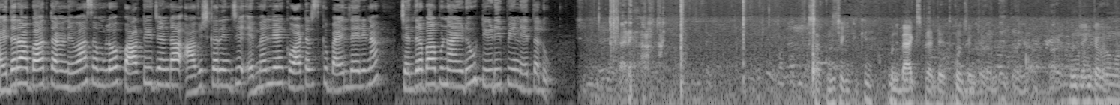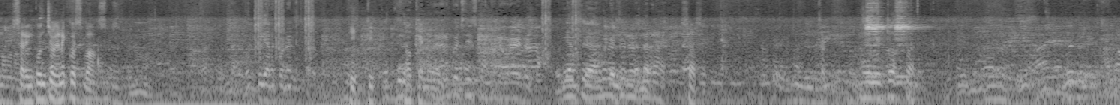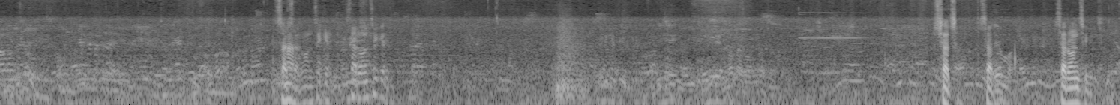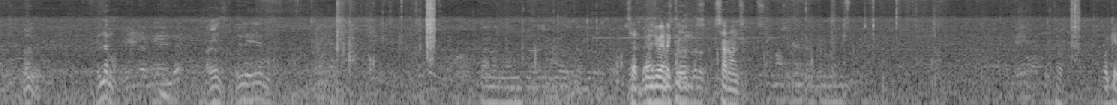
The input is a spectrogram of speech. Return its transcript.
హైదరాబాద్ తన నివాసంలో పార్టీ జెండా ఆవిష్కరించి ఎమ్మెల్యే క్వార్టర్స్కు బయలుదేరిన చంద్రబాబు నాయుడు టీడీపీ నేతలు. సార్ కొంచెం ఇంటికి కొంచెం బ్యాక్ స్ప్రెడ్ అయితే కొంచెం ఇంకా కొంచెం ఇంకా సార్ ఇంకొంచెం వెనక్కి వస్తే బాగా కొద్దిగా అనుకోండి okay. Sir sir sir one second sir one second sir sir sir sir one second sir కొంచెం వెనక్కి. Sir one second okay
